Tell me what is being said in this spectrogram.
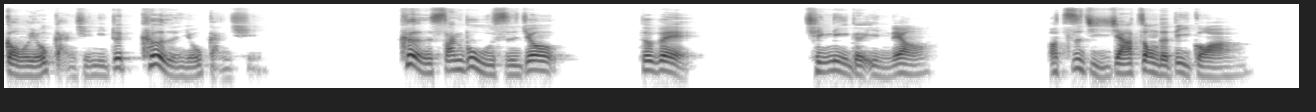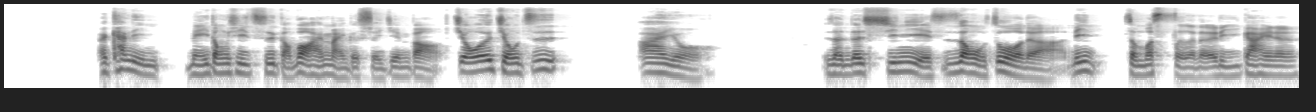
狗有感情，你对客人有感情，客人三不五时就，对不对？请你一个饮料，哦，自己家种的地瓜，哎，看你没东西吃，搞不好还买个水煎包，久而久之，哎呦，人的心也是肉做的啊，你怎么舍得离开呢？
